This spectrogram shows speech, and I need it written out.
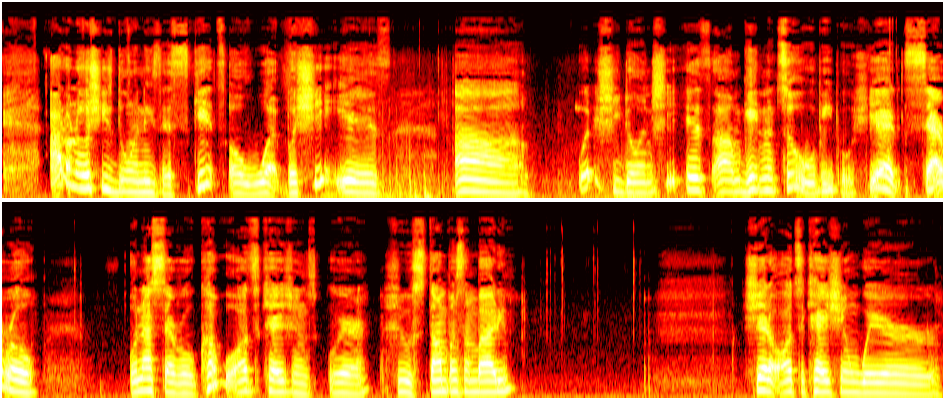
I don't know if she's doing these as skits or what, but she is. Uh, what is she doing? She is um getting into it with people. She had several, well, not several, couple altercations where she was stomping somebody. She had an altercation where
